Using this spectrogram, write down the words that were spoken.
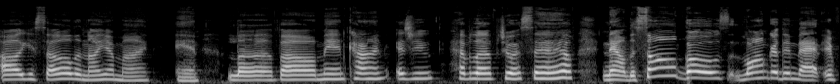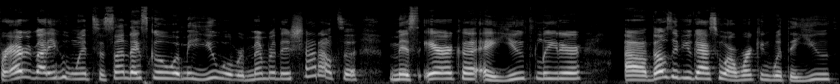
all your soul and all your mind and love all mankind as you have loved yourself. Now, the song goes longer than that. And for everybody who went to Sunday school with me, you will remember this. Shout out to Miss Erica, a youth leader. Uh, those of you guys who are working with the youth,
